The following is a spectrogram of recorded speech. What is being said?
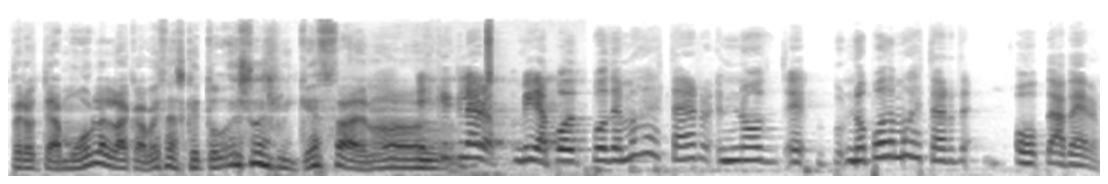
Pero te amueblan la cabeza. Es que todo eso es riqueza. ¿no? Es que claro, mira, po- podemos estar, no, eh, no podemos estar, o, a ver,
